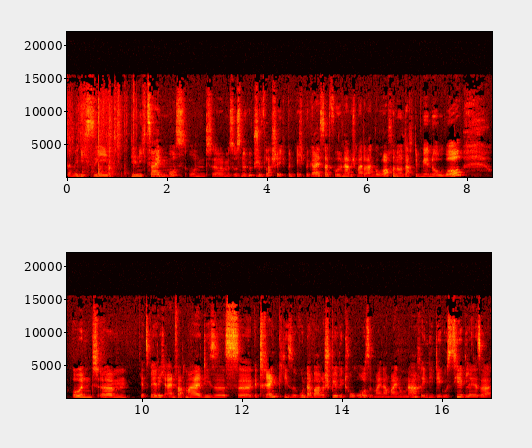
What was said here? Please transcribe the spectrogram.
damit ich sie dir nicht zeigen muss. Und ähm, es ist eine hübsche Flasche. Ich bin echt begeistert. Vorhin habe ich mal dran gerochen und dachte mir nur, wow. Und ähm, jetzt werde ich einfach mal dieses äh, Getränk, diese wunderbare Spirituose meiner Meinung nach, in die Degustiergläser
